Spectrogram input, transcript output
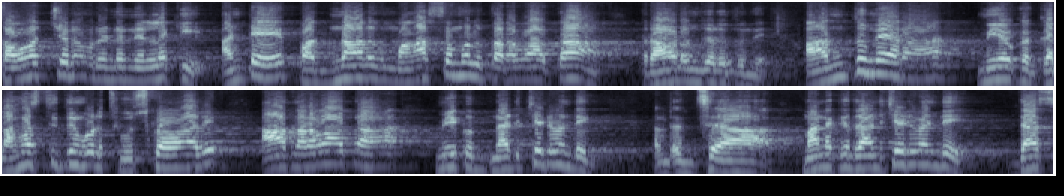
సంవత్సరం రెండు నెలలకి అంటే పద్నాలుగు మాసముల తర్వాత రావడం జరుగుతుంది. అంతుమేర మీ యొక్క గ్రహస్థితిని కూడా చూసుకోవాలి. ఆ తర్వాత మీకు నడిచేటువంటి మనకి నడిచేటువంటి దశ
